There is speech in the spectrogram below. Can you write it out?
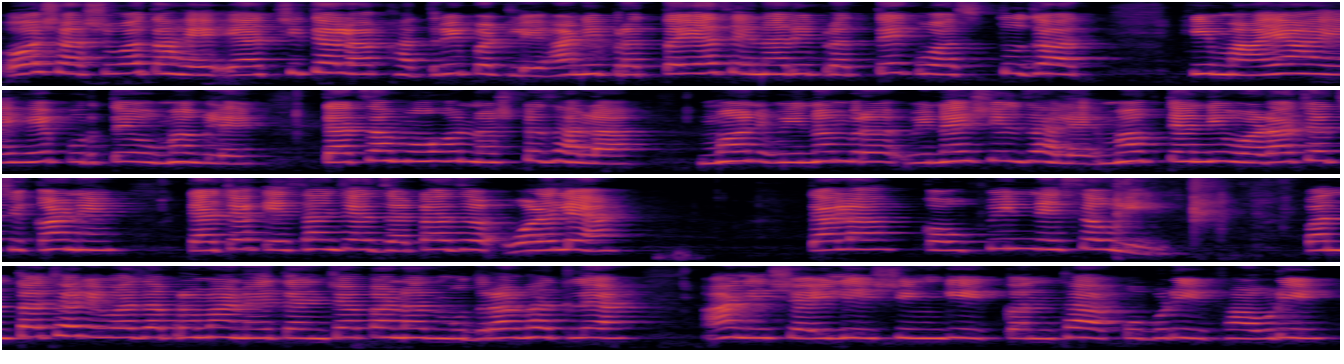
अशाश्वत आहे याची त्याला खात्री पटली आणि प्रत्ययास येणारी प्रत्येक वस्तुजात ही माया आहे हे पुरते उमगले. त्याचा मोह नष्ट झाला. मन विनम्र विनयशील झाले. मग त्यांनी वडाच्या चिकाने त्याच्या केसांच्या जटा वळल्या. त्याला कौपीन नेसवली. पंथाच्या रिवाजाप्रमाणे त्यांच्या कानात मुद्रा घातल्या. आणि शैली शिंगी कंथा कुबडी फावडी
